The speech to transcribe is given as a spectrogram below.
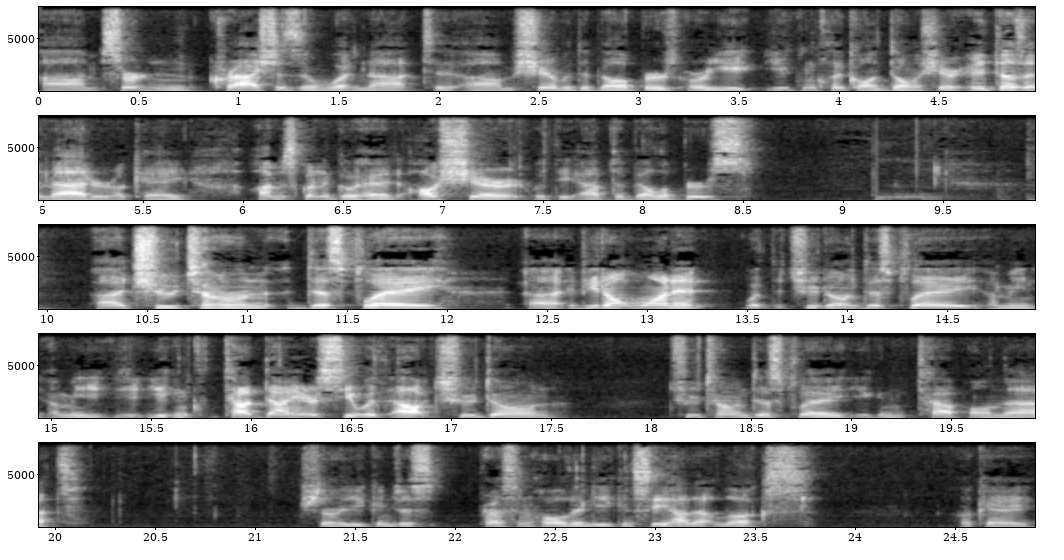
um, certain crashes and whatnot to um, share with developers, or you, you can click on don't share. It doesn't matter, okay? I'm just going to go ahead. I'll share it with the app developers. Uh, True Tone display. Uh, if you don't want it with the True Tone display, I mean, I mean, you, you, can tap down here, see without True Tone, True Tone display. You can tap on that. So you can just press and hold. And you can see how that looks. okay?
